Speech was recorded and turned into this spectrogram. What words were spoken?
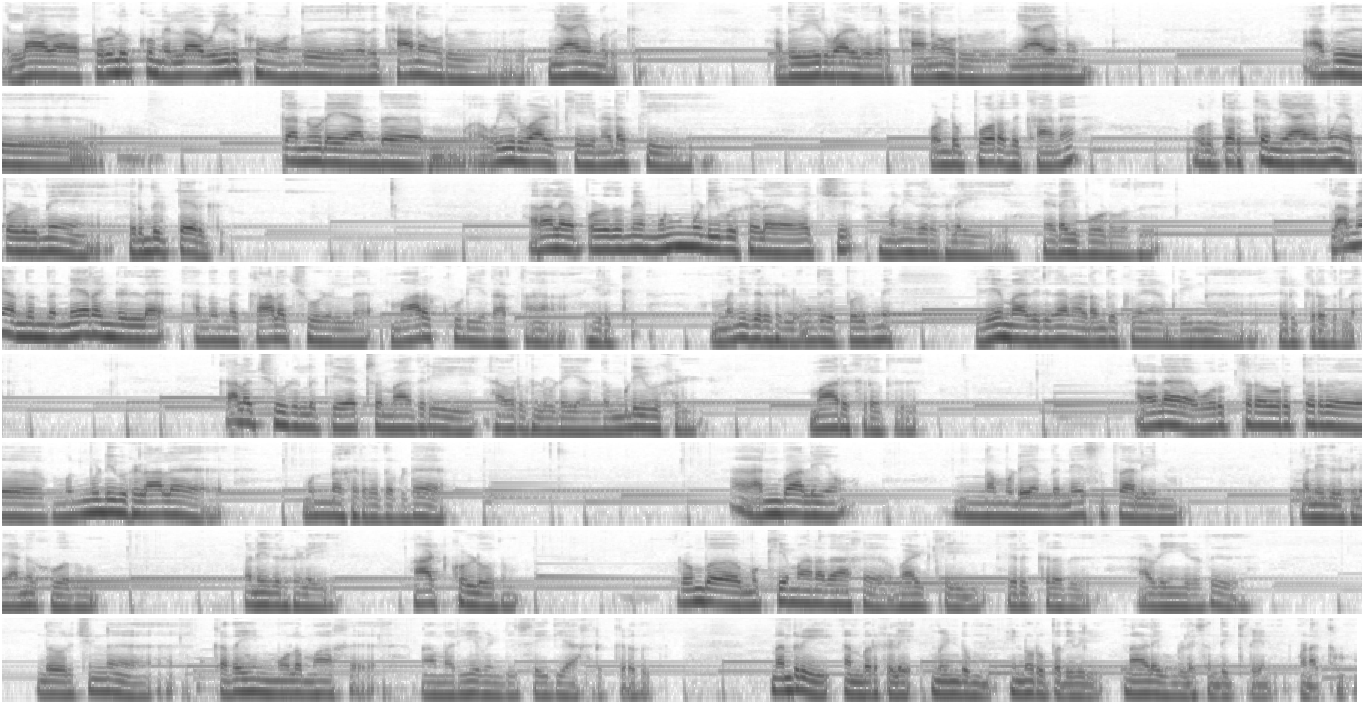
எல்லா பொருளுக்கும் எல்லா உயிருக்கும் வந்து அதுக்கான ஒரு நியாயம் இருக்குது அது உயிர் வாழ்வதற்கான ஒரு நியாயமும். அது தன்னுடைய அந்த உயிர் வாழ்க்கையை நடத்தி கொண்டு போகிறதுக்கான ஒரு தர்க்க நியாயமும் எப்பொழுதுமே இருந்துக்கிட்டே இருக்குது அதனால் எப்பொழுதுமே முன்முடிவுகளை வச்சு மனிதர்களை எடை போடுவது எல்லாமே அந்தந்த நேரங்களில் அந்தந்த காலச்சூழலில் மாறக்கூடியதாக தான் இருக்குது மனிதர்கள் வந்து எப்பொழுதுமே இதே மாதிரி தான் நடந்துக்குவேன் அப்படின்னு இருக்கிறதில்ல. காலச்சூழலுக்கு ஏற்ற மாதிரி அவர்களுடைய அந்த முடிவுகள் மாறுகிறது. அதனால் ஒருத்தரை ஒருத்தர் முன்முடிவுகளால் முன்னகர்றதை விட அன்பாலையும் நம்முடைய அந்த நேசத்தாலையும் மனிதர்களை அணுகுவதும் மனிதர்களை ஆட்கொள்வதும் ரொம்ப முக்கியமானதாக வாழ்க்கையில் இருக்கிறது அப்படிங்கிறது இந்த ஒரு சின்ன கதையின் மூலமாக நாம் அறிய வேண்டிய செய்தியாக இருக்கிறது. நன்றி நண்பர்களே. மீண்டும் இன்னொரு பதிவில் நாளை உங்களை சந்திக்கிறேன். வணக்கம்.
